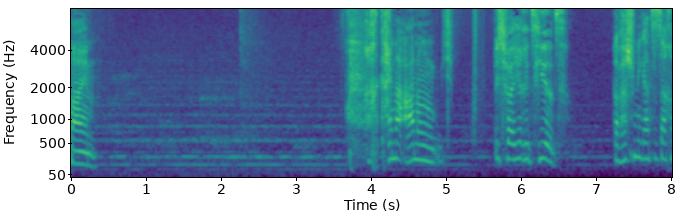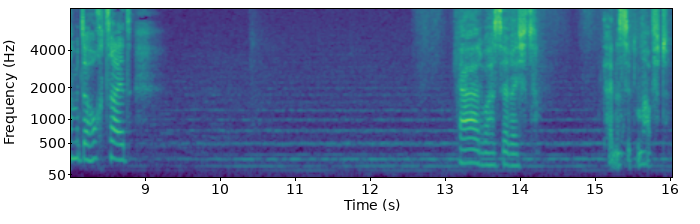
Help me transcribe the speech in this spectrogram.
Nein. Ach, keine Ahnung. Ich, ich war irritiert. Da war schon die ganze Sache mit der Hochzeit. Ja, du hast ja recht. Keine Sippenhaft.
